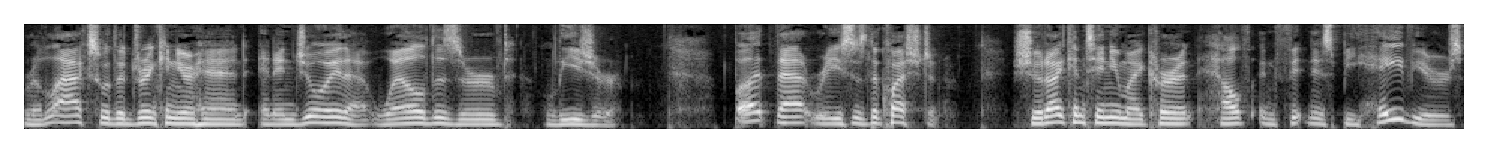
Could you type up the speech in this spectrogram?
relax with a drink in your hand, and enjoy that well deserved leisure. But that raises the question should I continue my current health and fitness behaviors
